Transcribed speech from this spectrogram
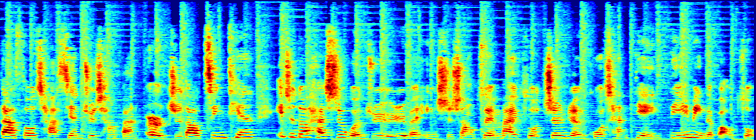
大搜查线剧场版二，直到今天，一直都还是稳居于日本影史上最卖座真人国产电影第一名的宝座。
